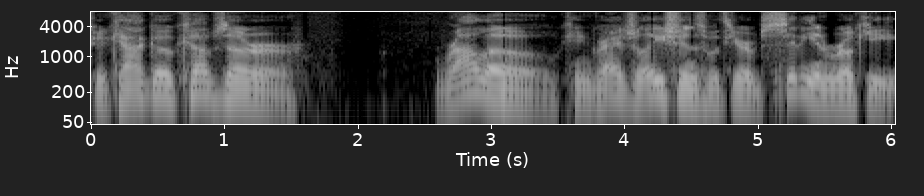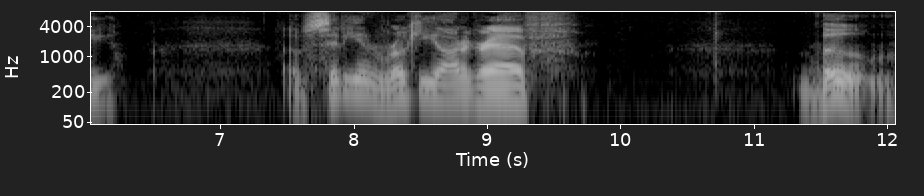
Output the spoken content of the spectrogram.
Chicago Cubs owner Rollo. Congratulations with your Obsidian rookie. Obsidian rookie autograph. Boom.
